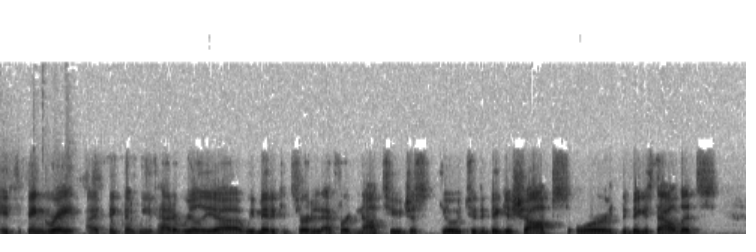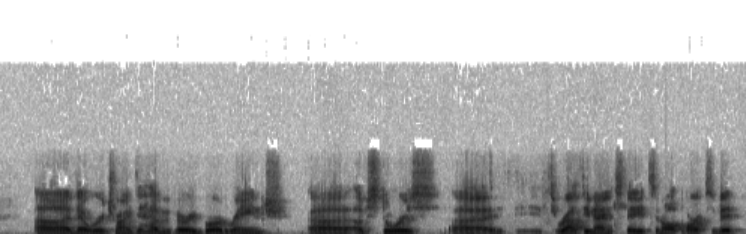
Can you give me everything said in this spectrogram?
it's been great i think that we've had a really uh, we made a concerted effort not to just go to the biggest shops or the biggest outlets uh, that we're trying to have a very broad range uh, of stores uh, throughout the United States and all parts of it.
